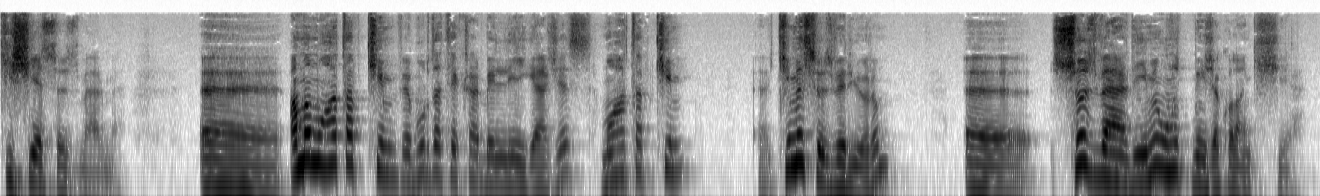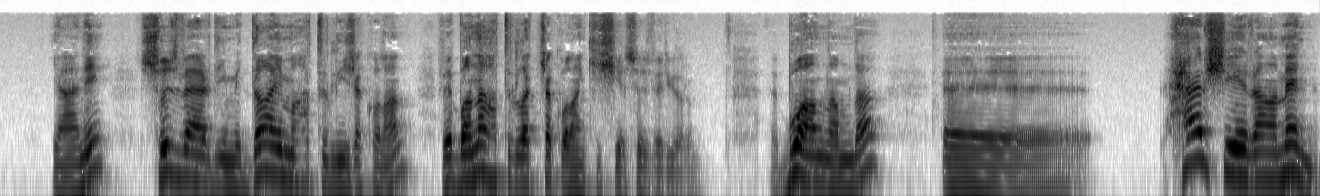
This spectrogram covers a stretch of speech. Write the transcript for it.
kişiye söz verme. Ee, ama muhatap kim? Ve burada tekrar belleğe geleceğiz. Muhatap kim? Ee, kime söz veriyorum? Ee, söz verdiğimi unutmayacak olan kişiye. Yani söz verdiğimi daima hatırlayacak olan ve bana hatırlatacak olan kişiye söz veriyorum. Ee, bu anlamda e, her şeye rağmen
